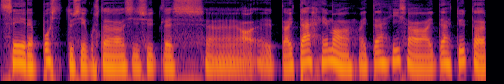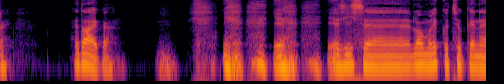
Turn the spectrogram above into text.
seeria postitusi, kus ta siis ütles uh,, et aitäh ema, aitäh isa, aitäh tütar, head aega ja, ja, ja siis loomulikult niisugune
